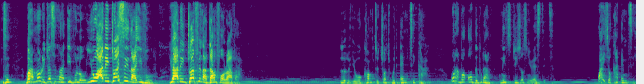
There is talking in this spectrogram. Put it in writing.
You say, but I'm not rejoicing at evil. Oh. You are rejoicing at evil. You are rejoicing at downfall rather. Look, you will come to church with empty car. What about all the people that needs Jesus in your estate? Why is your car empty?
